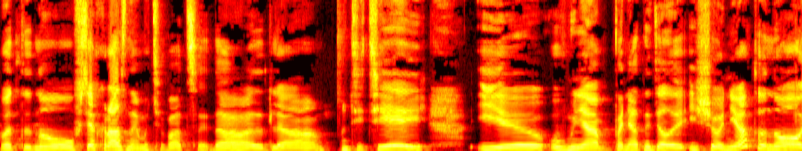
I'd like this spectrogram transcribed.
вот, ну, у всех разные мотивации, да, для детей, и у меня, понятное дело, еще нету, но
